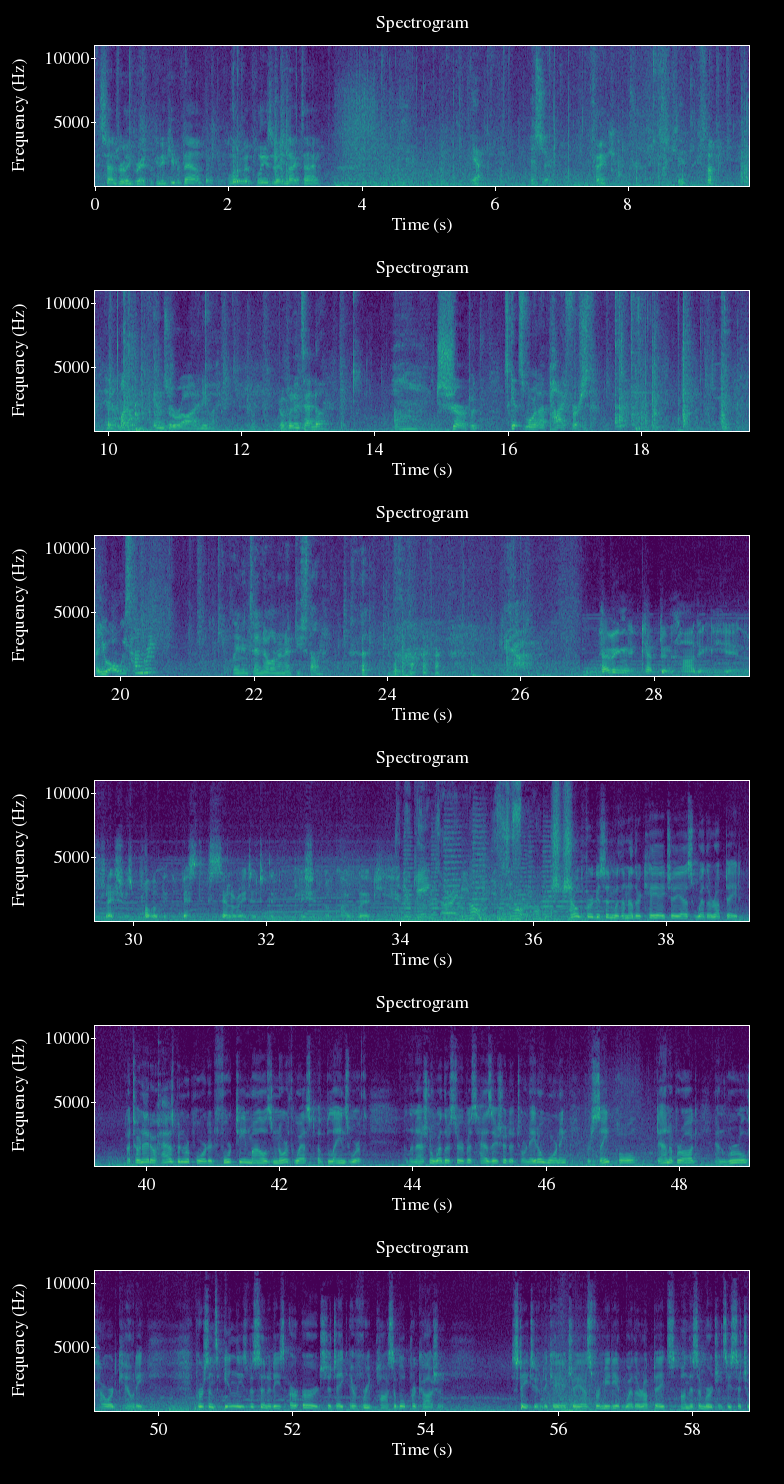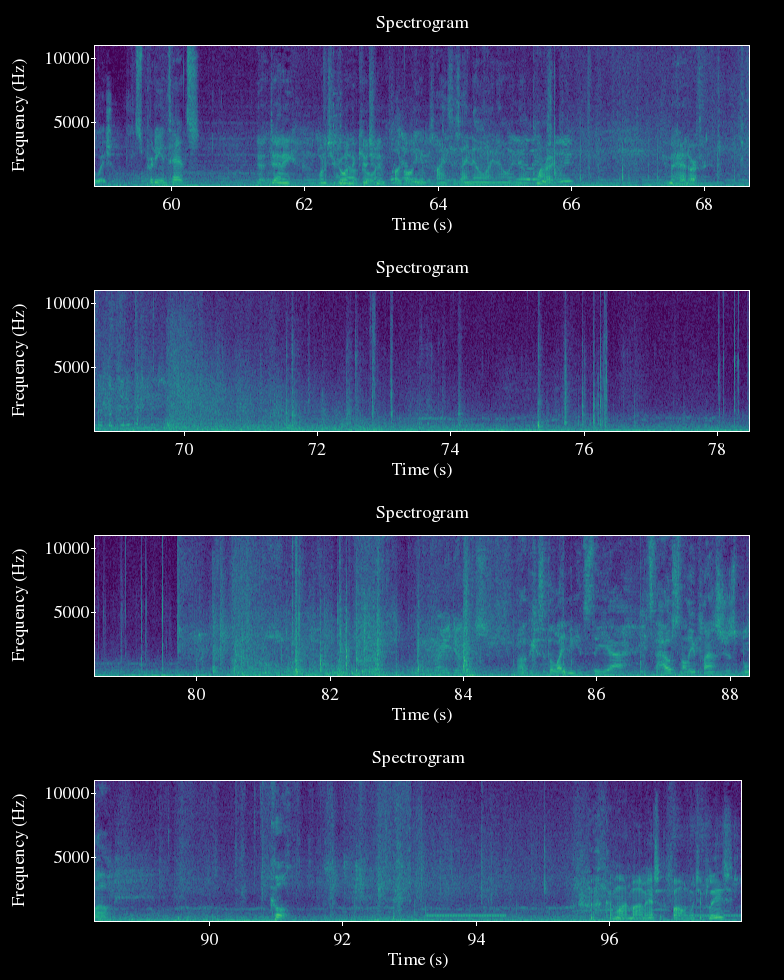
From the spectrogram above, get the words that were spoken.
sounds really great, but can you keep it down a little bit, please? It is nighttime. Yeah. Yes, sir. Thank you. Thank you. yeah, my hands are raw anyway. You want to play Nintendo? Um, sure, but let's get some more of that pie first. Are you always hungry? Can't play Nintendo on an empty stomach. Having Captain Harding here in the flesh was probably the best accelerator to the completion of my work here. New games are, I mean, no, it's just. Harold Ferguson with another KHAS weather update. A tornado has been reported 14 miles northwest of Blainsworth, and the National Weather Service has issued a tornado warning for St. Paul, Dannebrog, and rural Howard County. Persons in these vicinities are urged to take every possible precaution. Stay tuned to KHAS for immediate weather updates on this emergency situation. It's pretty intense. Yeah, Danny, why don't you go in the kitchen and plug all the appliances? I know, I know, I know. Come on. Right. Give him a hand, Arthur. Why are you doing this? Well, because if the lightning hits the uh, hits the house and all the appliances just blow. Cool. Come on, Mom, answer the phone, would you please?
